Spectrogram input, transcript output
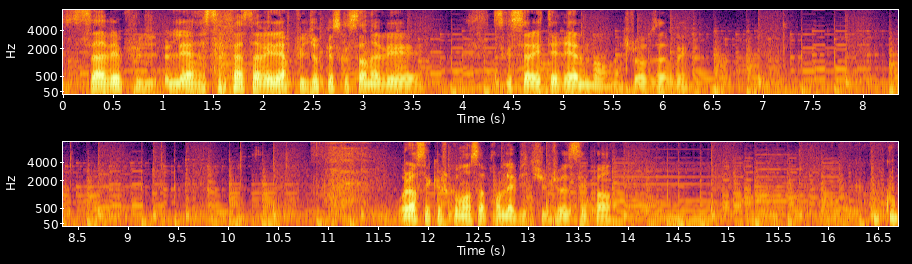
ça avait plus l'air ça avait l'air plus dur que ce que ça en avait ce que ça a été réellement je dois vous avouer Alors c'est que je commence à prendre l'habitude, je ne sais pas. Coucou.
